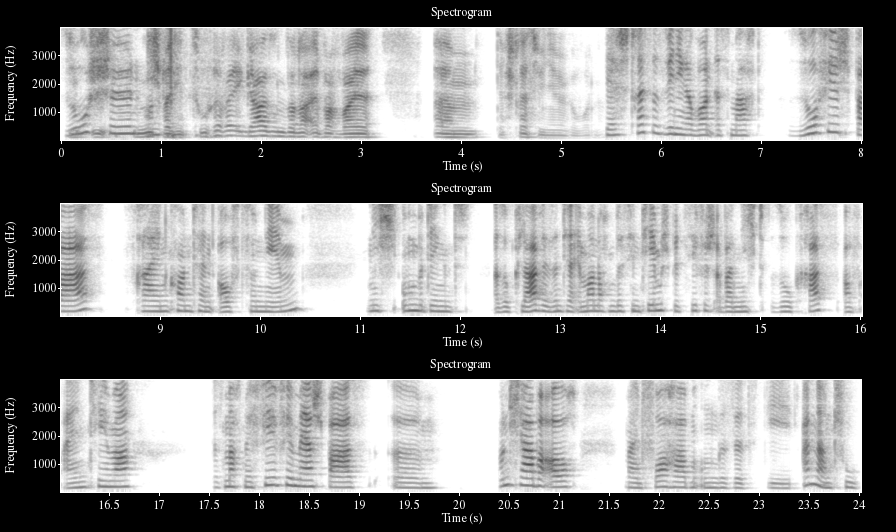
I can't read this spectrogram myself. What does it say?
so schön. Nicht, weil die Zuhörer egal sind, sondern einfach, weil ähm, der Stress weniger geworden ist. Der Stress ist weniger geworden. Es macht so viel Spaß, freien Content aufzunehmen. Nicht unbedingt, also klar, wir sind ja immer noch ein bisschen themenspezifisch, aber nicht so krass auf ein Thema. Das macht mir viel, viel mehr Spaß. ähm, Und ich habe auch mein Vorhaben umgesetzt, die anderen True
